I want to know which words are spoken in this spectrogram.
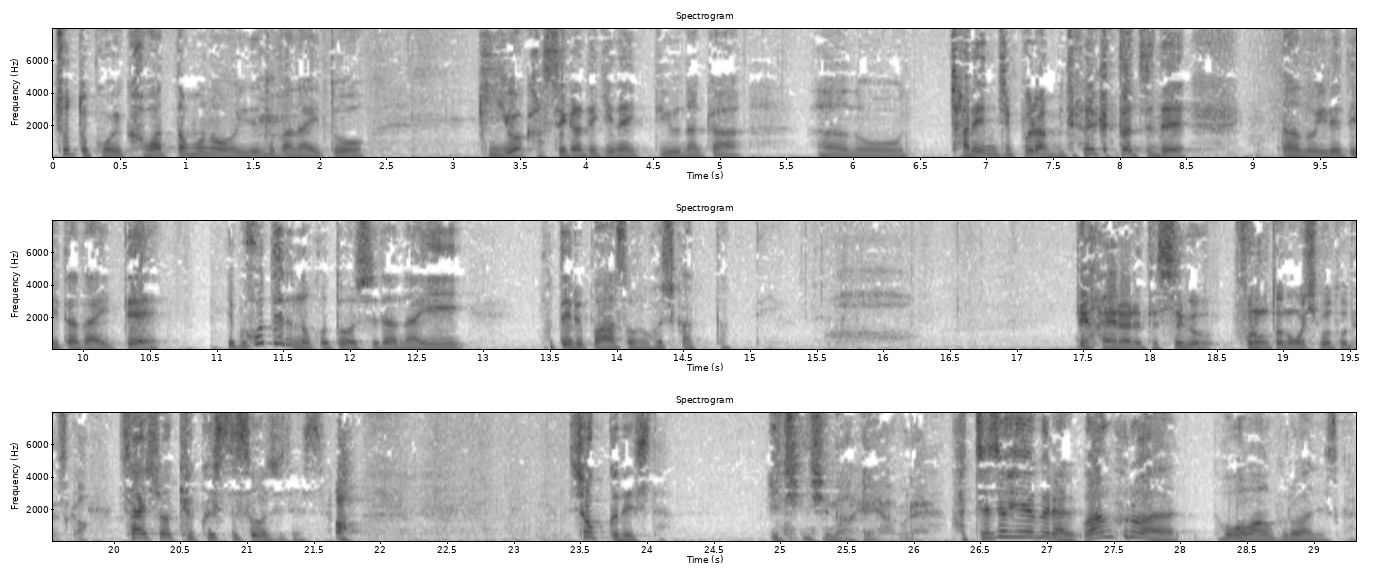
ちょっとこういう変わったものを入れとかないと、うん、企業は活性化できないっていうなんかあのチャレンジプランみたいな形であの入れていただいてやっぱホテルのことを知らないホテルパーソンが欲しかったっていう。で入られてすぐフロントのお仕事ですか？最初は客室掃除です。あ。ショックでした。一日何部屋ぐらい？80部屋ぐらい。ワンフロアほぼワンフロアですから。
